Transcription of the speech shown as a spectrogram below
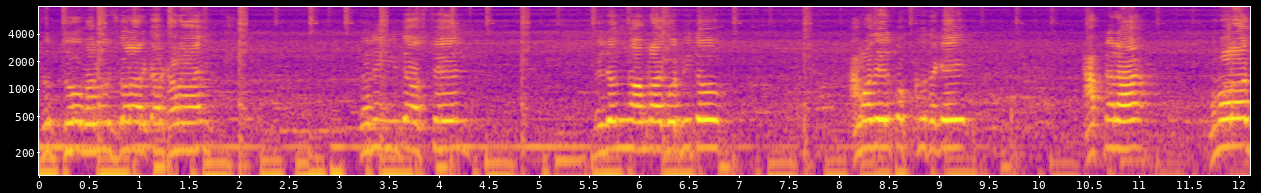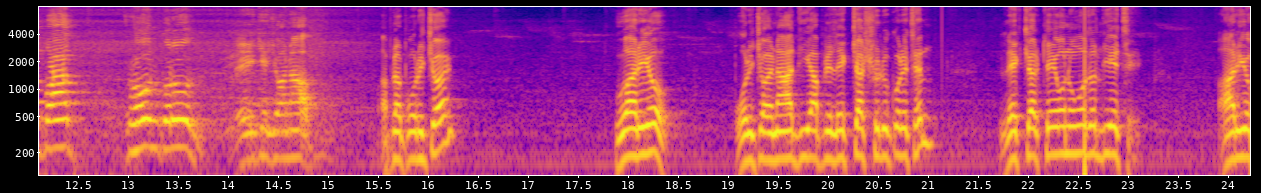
শুদ্ধ মানুষ গড়ার কারখানায় ট্রেনিং নিতে আসছেন। সেজন্য আমরা গর্বিত। আমাদের পক্ষ থেকে আপনারা মোবারকবাদ গ্রহণ করুন। এই যে জনাব আপনার পরিচয়? হুয়ারিও পরিচয় না দিয়ে আপনি লেকচার শুরু করেছেন। লেকচার কে অনুমোদন দিয়েছে? Are you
